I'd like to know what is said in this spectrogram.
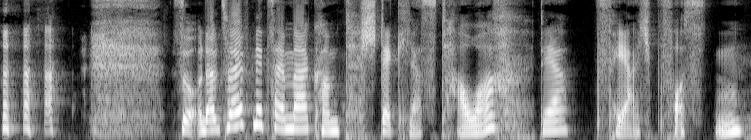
so, und am 12. Dezember kommt Steckjas Tower, der Pferchpfosten.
